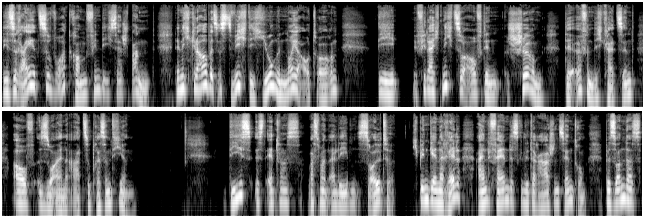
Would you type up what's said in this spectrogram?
Diese Reihe zu Wort kommen finde ich sehr spannend, denn ich glaube, es ist wichtig, junge, neue Autoren, die vielleicht nicht so auf den Schirm der Öffentlichkeit sind, auf so eine Art zu präsentieren. Dies ist etwas, was man erleben sollte. Ich bin generell ein Fan des literarischen Zentrums, besonders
